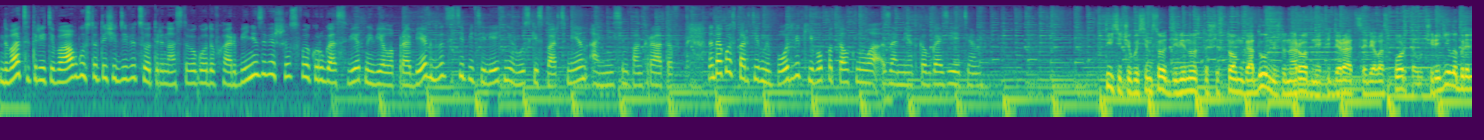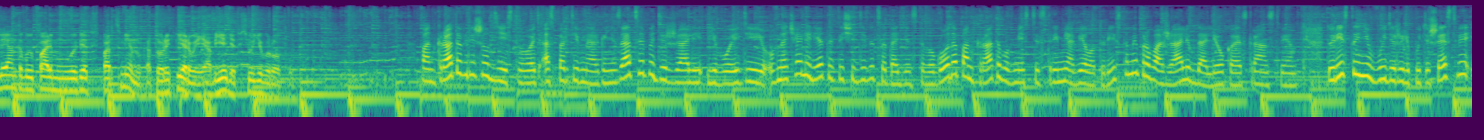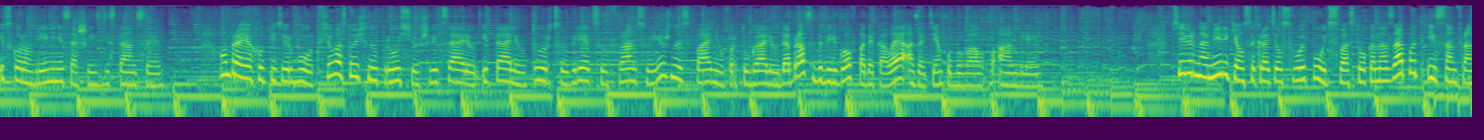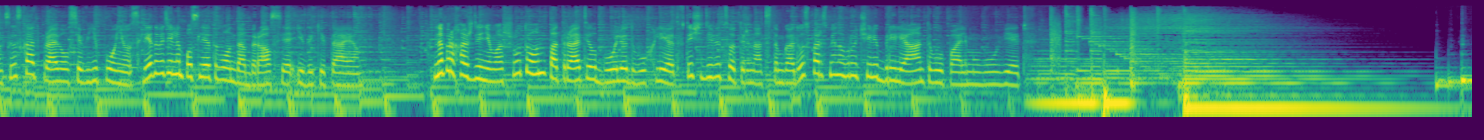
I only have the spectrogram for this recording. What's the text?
Двадцать третьего августа 1913 года в Харбине завершил свой кругосветный велопробег 25-летний русский спортсмен Анисим Панкратов. На такой спортивный подвиг его подтолкнула заметка в газете. 1896 году Международная федерация велоспорта учредила бриллиантовую пальмовую ветвь спортсмену, который первый объедет всю Европу. Панкратов решил действовать, а спортивные организации поддержали его идею. В начале лета 1911 года Панкратова вместе с тремя велотуристами провожали в далекое странствие. Туристы не выдержали путешествия и в скором времени сошли с дистанции. Он проехал Петербург, всю Восточную Пруссию, Швейцарию, Италию, Турцию, Грецию, Францию, Южную Испанию, Португалию, добрался до берегов Падекале, а затем побывал в Англии. В Северной Америке он сократил свой путь с востока на запад и из Сан-Франциско отправился в Японию. Следовательно, после этого он добрался и до Китая. На прохождение маршрута он потратил более двух лет. В 1913 году спортсмену вручили бриллиантовую пальмовую ветвь.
